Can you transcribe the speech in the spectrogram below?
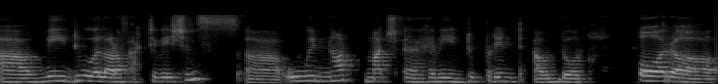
Uh, we do a lot of activations. Uh, we're not much uh, heavy into print outdoor or uh,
